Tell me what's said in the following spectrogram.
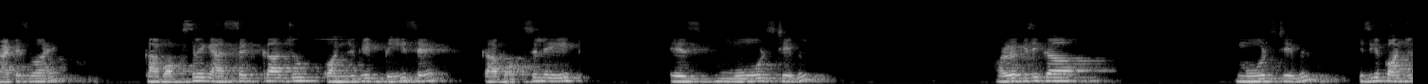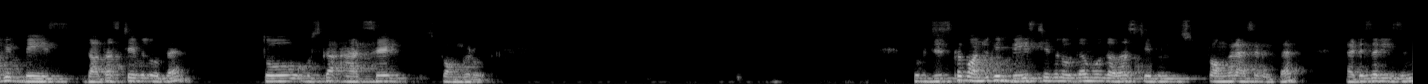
That is why carboxylic acid का जो कॉन्जुगेट बेस है कार्बोक्सिलेट इज़ मोर स्टेबल और अगर किसी का मोर स्टेबल किसी का कॉन्जुगेट बेस ज़्यादा स्टेबल होता है तो उसका एसिड स्ट्रॉन्गर होता है। तो जिसका कॉन्जुगेट बेस स्टेबल होता है, वो ज़्यादा स्टेबल स्ट्रॉन्गर एसिड होता है। That is the reason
